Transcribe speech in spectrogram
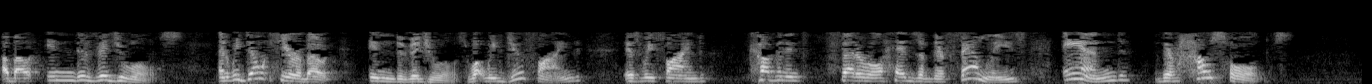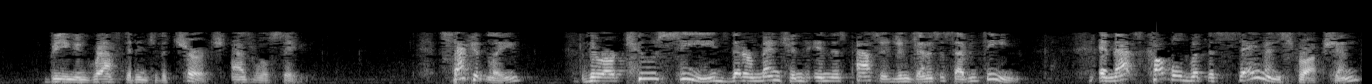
about individuals. And we don't hear about individuals. What we do find is we find covenant federal heads of their families and their households being engrafted into the church, as we'll see. Secondly, there are two seeds that are mentioned in this passage in Genesis 17. And that's coupled with the same instruction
